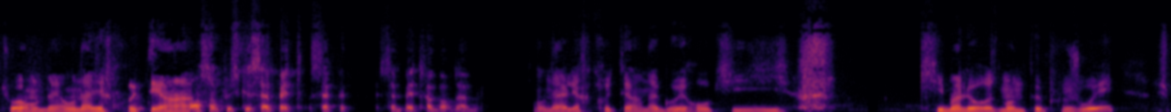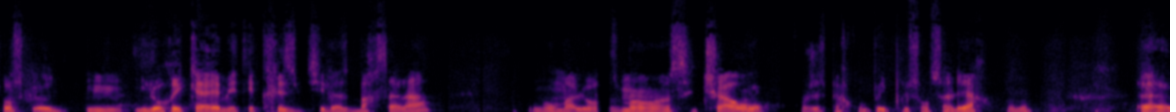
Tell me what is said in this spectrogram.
Tu vois, on, a, on allait recruter un. Je pense en plus que ça peut être, ça peut, ça peut être abordable. On est allé recruter un Agüero qui, qui malheureusement ne peut plus jouer. Je pense que mm, il aurait quand même été très utile à ce Barça-là. Bon, malheureusement, hein, c'est ciao. J'espère qu'on paye plus son salaire. Euh,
